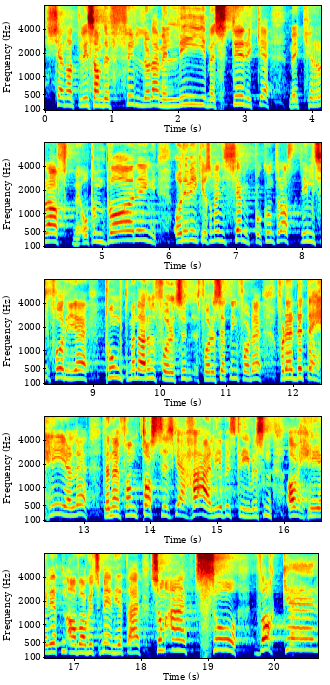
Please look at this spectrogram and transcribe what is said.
Kjenn at liksom det fyller deg med liv, med styrke, med kraft, med åpenbaring. Og det virker som en kjempekontrast til forrige punkt, men det er en forutsetning for det. For det er dette hele, denne fantastiske, herlige beskrivelsen av helheten av hva Guds menighet er, som er så vakker.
